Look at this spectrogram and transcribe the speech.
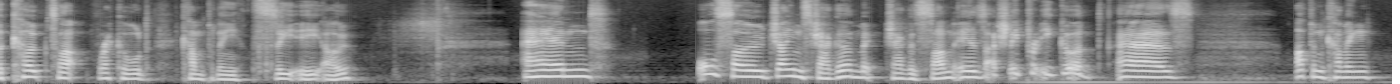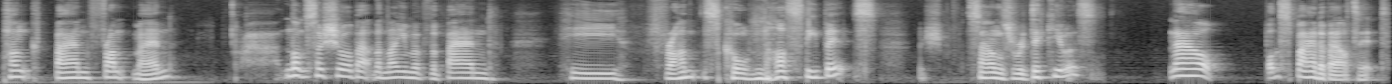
the coked up record company CEO. And also, James Jagger, Mick Jagger's son, is actually pretty good as up and coming punk band frontman. Not so sure about the name of the band he fronts called Nasty Bits, which sounds ridiculous. Now, what's bad about it?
